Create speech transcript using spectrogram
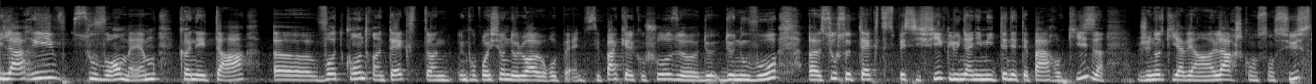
il arrive souvent même qu'un État euh, vote contre un texte, une proposition de loi européenne. C'est pas quelque chose de, nouveau. Euh, sur ce texte spécifique, l'unanimité n'était pas requise. Je note qu'il y avait un large consensus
